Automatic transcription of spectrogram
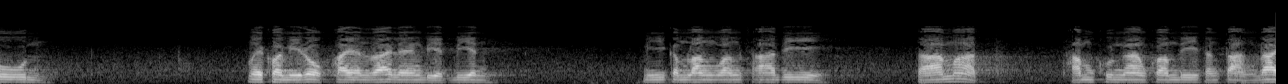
บูรณ์ ไม่ค่อยมีโรคภัยอันร้ายแรงเบียดเบียน มีกำลังวังชาดี สามารถทำคุณงามความดีต่างๆได้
